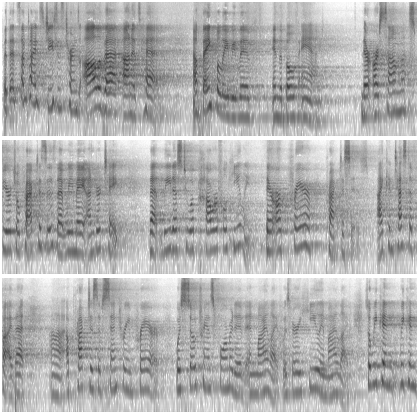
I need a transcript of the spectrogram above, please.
But then sometimes Jesus turns all of that on its head. Now, thankfully, we live in the both and. There are some spiritual practices that we may undertake that lead us to a powerful healing. There are prayer practices. I can testify that uh, a practice of centering prayer was so transformative in my life, was very healing in my life. So we can, we can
